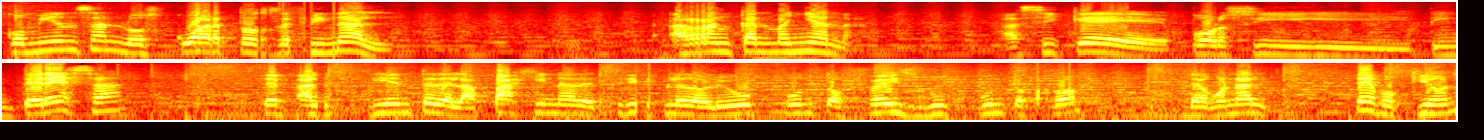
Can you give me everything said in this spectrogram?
comienzan los cuartos de final. Arrancan mañana. Así que por si te interesa, esté al pendiente de la página de www.facebook.com diagonal Teboquión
